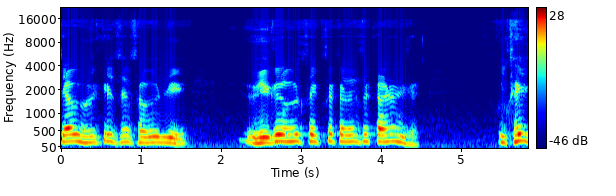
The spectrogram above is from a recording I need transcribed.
त्या भूमिकेच्या संबंधी वेगळं मत व्यक्त करायचं कारण काय? कुठेही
